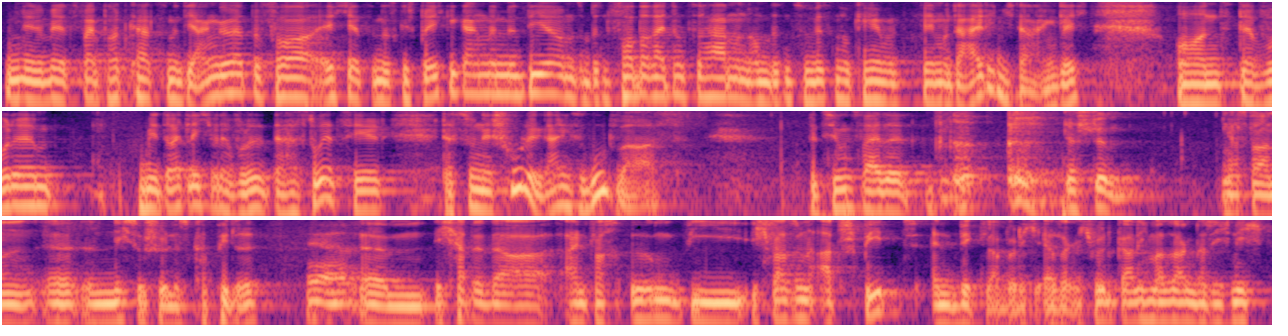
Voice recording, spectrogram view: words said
mir mir zwei Podcasts mit dir angehört, bevor ich jetzt in das Gespräch gegangen bin mit dir, um so ein bisschen Vorbereitung zu haben und um ein bisschen zu wissen, okay, mit wem unterhalte ich mich da eigentlich? Und da wurde mir deutlich, oder wurde, da hast du erzählt, dass du in der Schule gar nicht so gut warst. Beziehungsweise, Das stimmt. Das war ein äh, nicht so schönes Kapitel. Ja. Ähm, ich hatte da einfach irgendwie, ich war so eine Art Spätentwickler, würde ich eher sagen. Ich würde gar nicht mal sagen, dass ich nicht,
